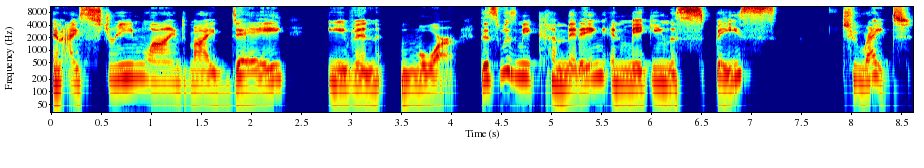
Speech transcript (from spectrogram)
and I streamlined my day even more. This was me committing and making the space to write.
